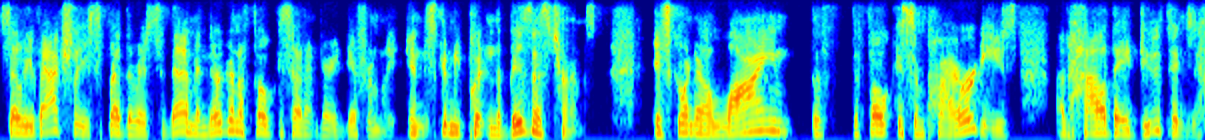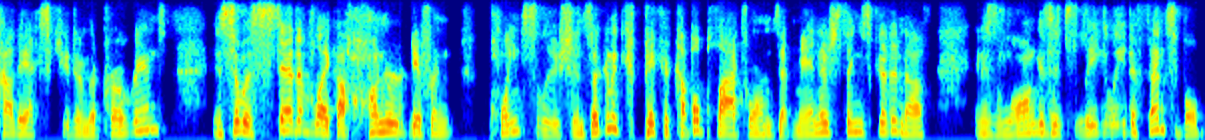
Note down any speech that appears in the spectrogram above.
So we've actually spread the risk to them, and they're going to focus on it very differently. And it's going to be put in the business terms. It's going to align the, the focus and priorities of how they do things and how they execute on their programs. And so instead of like a hundred different point solutions, they're going to pick a couple platforms that manage things good enough. And as long as it's legally defensible,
